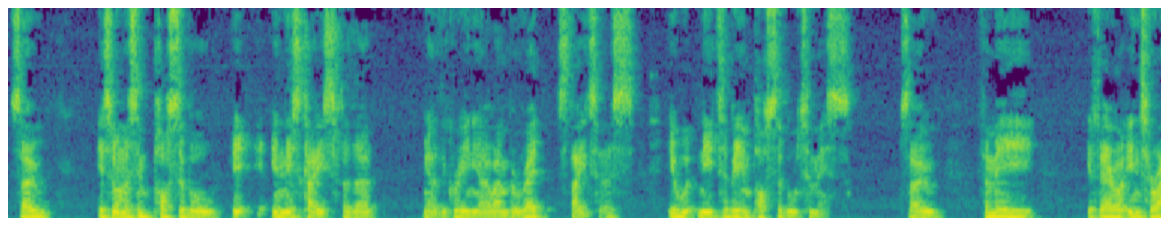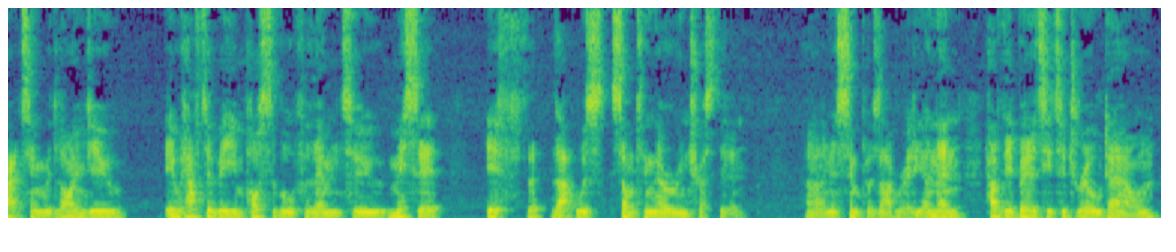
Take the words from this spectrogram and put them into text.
So it's almost impossible in this case for the you know the green, yellow, amber, red status. It would need to be impossible to miss. So for me, if they're interacting with LineView, it would have to be impossible for them to miss it if that was something they were interested in. Uh, and as simple as that, really. And then have the ability to drill down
